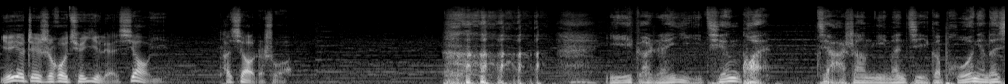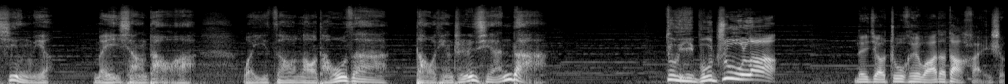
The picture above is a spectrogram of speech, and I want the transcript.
爷爷这时候却一脸笑意，他笑着说：“ 一个人一千块，加上你们几个婆娘的性命，没想到啊，我一糟老头子倒挺值钱的。”对不住了，那叫朱黑娃的大喊一声，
